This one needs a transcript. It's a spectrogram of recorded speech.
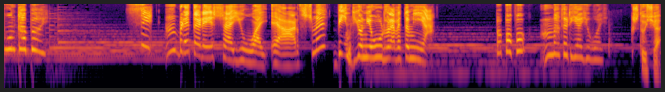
mund ta bëj? Si mbretëresha juaj e ardhshme, bindjuni urdhrave të mia. Po, po, po, madhëria juaj. Kështu që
